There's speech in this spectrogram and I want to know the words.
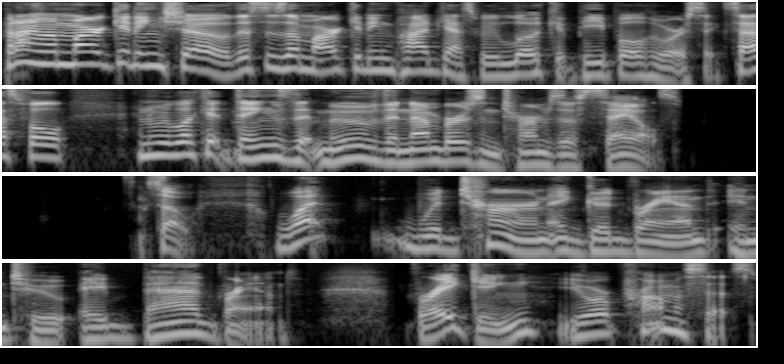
But I'm a marketing show. This is a marketing podcast. We look at people who are successful and we look at things that move the numbers in terms of sales. So, what would turn a good brand into a bad brand? Breaking your promises.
